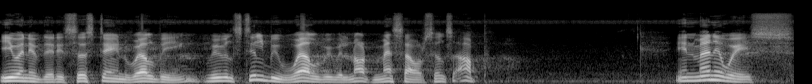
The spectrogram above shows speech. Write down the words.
even if there is sustained well-being, we will still be well, we will not mess ourselves up. In many ways,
